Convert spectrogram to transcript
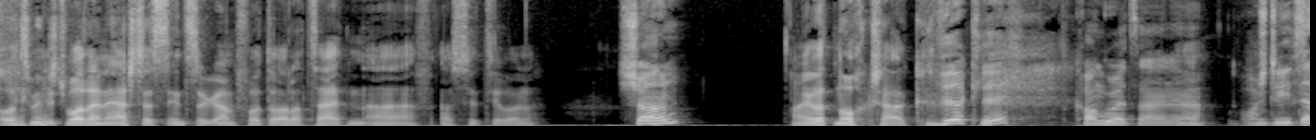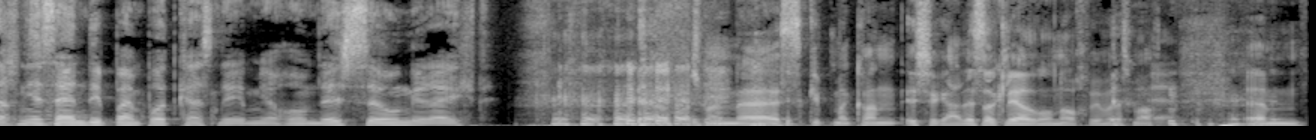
Aber zumindest war dein erstes Instagram-Foto aller Zeiten äh, aus Südtirol. Schon? Habe ich gerade nachgeschaut. Wirklich? Kann gut sein, ja. Ja. Oh, ich darf nie das Handy beim Podcast neben mir rum. Das ist so ungerecht. Ich meine, äh, es gibt, man kann, ist egal, das erklärt er noch, wie man das macht. ähm,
